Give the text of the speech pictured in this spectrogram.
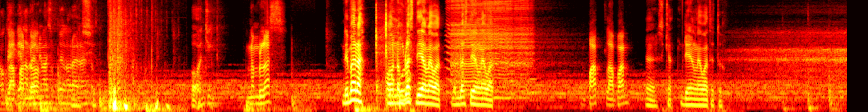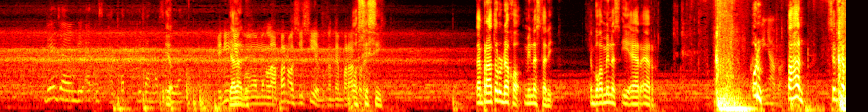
Oke, Delapan dia nggak berani doang. masuk, dia nggak berani Oh, masuk. Oh, anjing. 16, Di mana? Oh, 16 dia yang lewat. 16 dia yang lewat. 4, 8. Ya, dia yang lewat itu. Dia jalan di atas atap di kamar Yuk. sebelah. Ini Jalan yang gua ngomong 8 OCC ya, bukan temperatur. Oh, ya? Temperatur udah kok, minus tadi. Eh, bukan minus, IRR. Waduh. Tahan. Siap, siap.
